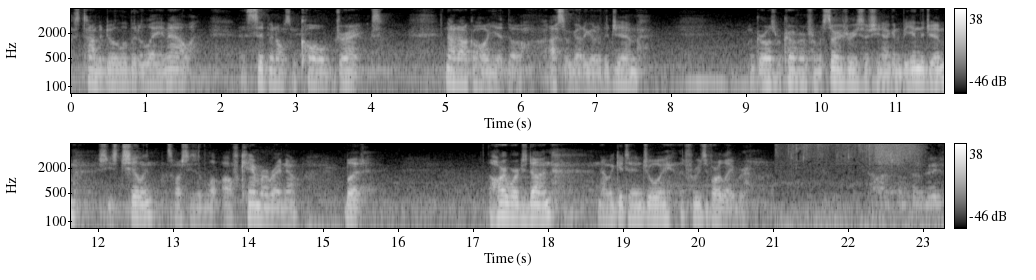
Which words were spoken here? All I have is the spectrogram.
it's time to do a little bit of laying out and sipping on some cold drinks. Not alcohol yet though. I still gotta go to the gym. My girl's recovering from a surgery, so she's not gonna be in the gym. She's chilling. That's why she's a little off camera right now. But the hard work's done. Now we get to enjoy the fruits of our labor. Oh, that smells so good.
